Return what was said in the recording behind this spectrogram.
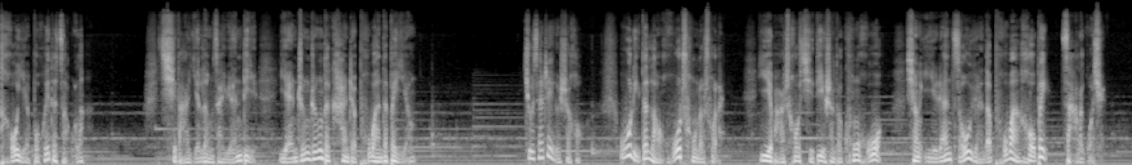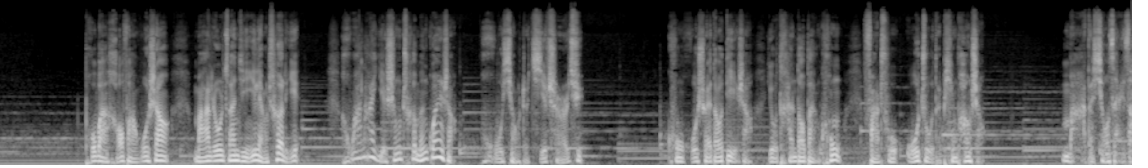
头也不回的走了。齐大姨愣在原地，眼睁睁的看着蒲万的背影。就在这个时候，屋里的老胡冲了出来，一把抄起地上的空壶，向已然走远的蒲万后背砸了过去。蒲万毫发无伤，麻溜钻进一辆车里，哗啦一声，车门关上，呼啸着疾驰而去。空壶摔到地上，又弹到半空，发出无助的乒乓声。妈的小崽子，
